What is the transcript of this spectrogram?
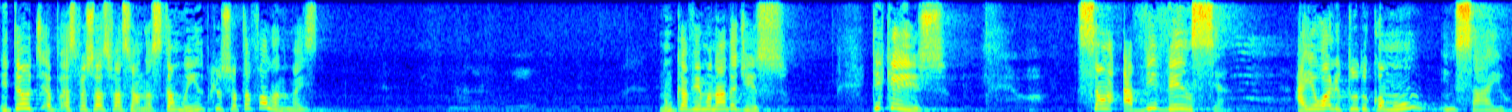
Então as pessoas falam assim: ó, nós estamos indo porque o senhor está falando, mas nunca vimos nada disso. O que, que é isso? São a vivência. Aí eu olho tudo como um ensaio.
